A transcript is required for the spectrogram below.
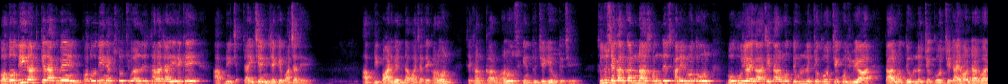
কতদিন আটকে রাখবেন? কতদিন একশো চুয়াল্লিশ ধারা জারি রেখে আপনি চাইছেন নিজেকে বাঁচাতে? আপনি পারবেন না বাঁচাতে, কারণ সেখানকার মানুষ কিন্তু জেগে উঠেছে। শুধু সেখানকার না, সন্দেশখালির মতন বহু জায়গা আছে, তার মধ্যে উল্লেখযোগ্য হচ্ছে কোচবিহার, তার মধ্যে উল্লেখযোগ্য হচ্ছে ডায়মন্ড হারবার,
